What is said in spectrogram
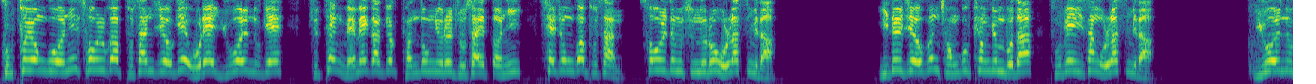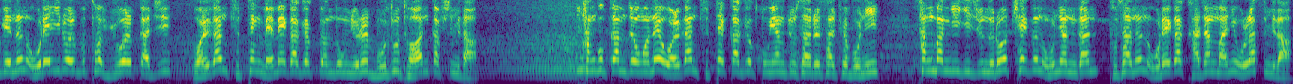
국토연구원이 서울과 부산 지역의 올해 6월 누계 주택 매매 가격 변동률을 조사했더니 세종과 부산, 서울 등 순으로 올랐습니다. 이들 지역은 전국 평균보다 두배 이상 올랐습니다. 6월 누계는 올해 1월부터 6월까지 월간 주택 매매 가격 변동률을 모두 더한 값입니다. 한국감정원의 월간 주택가격 동향 조사를 살펴보니 상반기 기준으로 최근 5년간 부산은 올해가 가장 많이 올랐습니다.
